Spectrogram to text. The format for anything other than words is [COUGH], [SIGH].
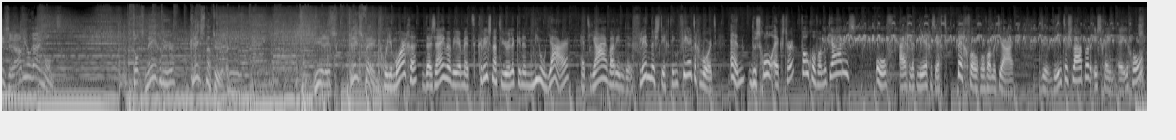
is Radio Rijnmond. Tot 9 uur, Chris natuurlijk. Hier is Chris Veen. Goedemorgen, daar zijn we weer met Chris natuurlijk in een nieuw jaar. Het jaar waarin de Vlinderstichting 40 wordt en de schoolekster vogel van het jaar is. Of eigenlijk meer gezegd pechvogel van het jaar. De winterslaper is geen egel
